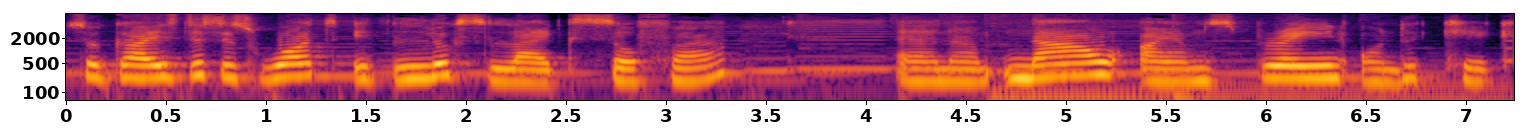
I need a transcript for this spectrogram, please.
So guys this is what it looks like so far. And um, now I am spraying on the cake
